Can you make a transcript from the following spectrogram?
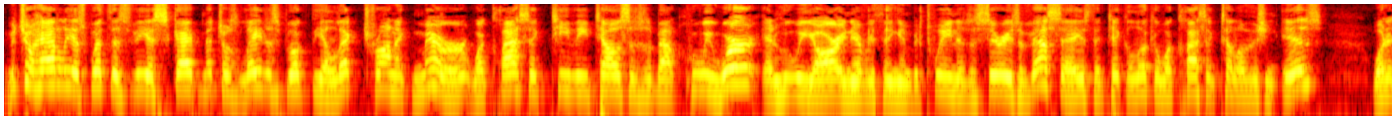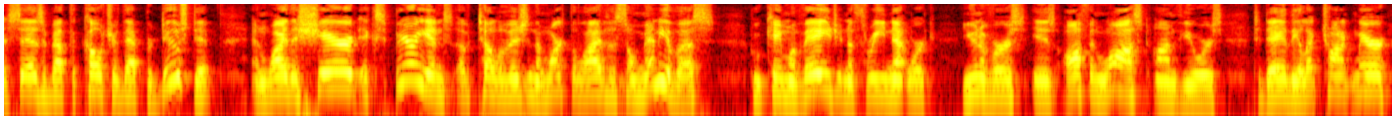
Mitchell Hadley is with us via Skype. Mitchell's latest book, The Electronic Mirror What Classic TV Tells Us About Who We Were and Who We Are and Everything in Between, is a series of essays that take a look at what classic television is, what it says about the culture that produced it, and why the shared experience of television that marked the lives of so many of us who came of age in a three network universe is often lost on viewers. Today, The Electronic Mirror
